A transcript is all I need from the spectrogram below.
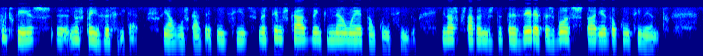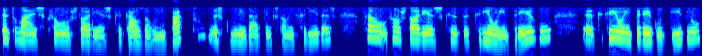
português eh, nos países africanos. Em alguns casos é conhecido, mas temos casos em que não é tão conhecido. E nós gostávamos de trazer essas boas histórias ao conhecimento tanto mais que são histórias que causam impacto nas comunidades em que estão inseridas, são, são histórias que criam emprego, eh, que criam emprego digno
